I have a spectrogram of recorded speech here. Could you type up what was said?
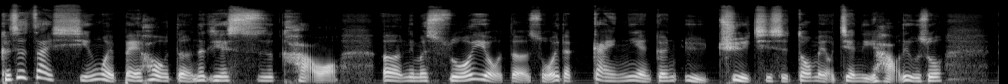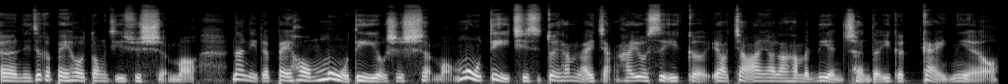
可是，在行为背后的那些思考哦，呃，你们所有的所谓的概念跟语句，其实都没有建立好。例如说，呃，你这个背后动机是什么？那你的背后目的又是什么？目的其实对他们来讲，它又是一个要教案要让他们练成的一个概念哦。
